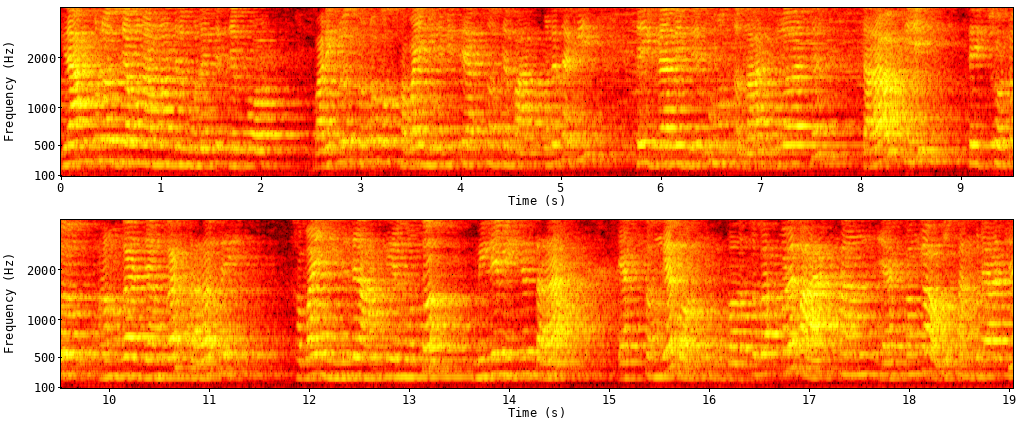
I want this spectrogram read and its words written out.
গ্রামগুলো যেমন আমাদের বলেছে যে বাড়িগুলো ছোট হোক, সবাই মিলেমিশে একসাথে বাস করে থাকি, সেই গ্রামে যে সমস্ত গাছগুলো আছে, তারাও ঠিক সেই ছোট আম গাছ, জাম গাছ, তারাও সেই সবাই নিজেদের আত্মীয়ের মতো মিলেমিশে তারা একসঙ্গে বস- বসবাস করে বা একসঙ্গে অবস্থান করে আছে,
